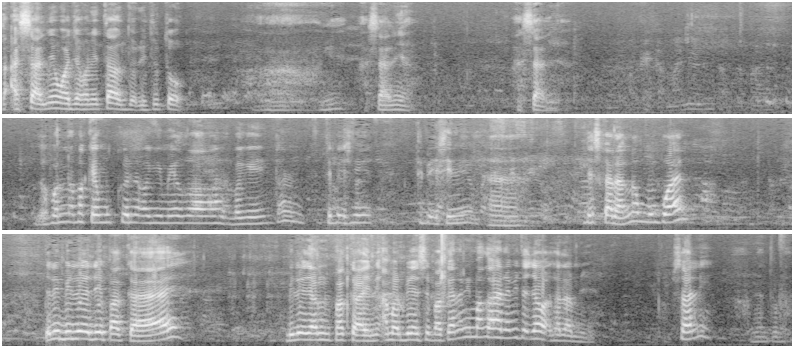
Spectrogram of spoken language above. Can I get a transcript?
Tak asalnya wajah wanita untuk ditutup. Ha, okay. asalnya. Asalnya. Zafar nak pakai muka nak bagi merah, nak bagi kan tipik sini, tipik sini. Ha. Dia sekarang kan perempuan. Jadi bila dia pakai bila yang pakai ni Amal bin Yasir pakai Nabi marah Nabi tak jawab salam ni Pasal ni Macam tu lah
